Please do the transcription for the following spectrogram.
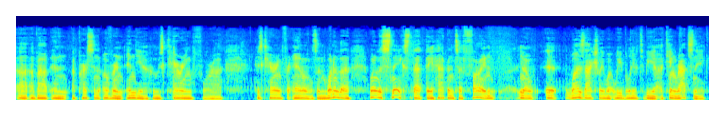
uh, about an, a person over in India who's caring for uh, who's caring for animals, and one of the one of the snakes that they happened to find, you know, it was actually what we believe to be a king rat snake,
